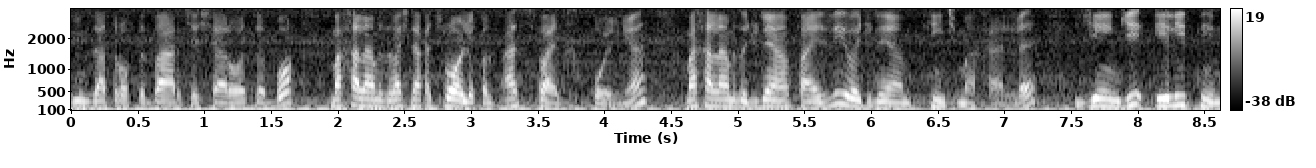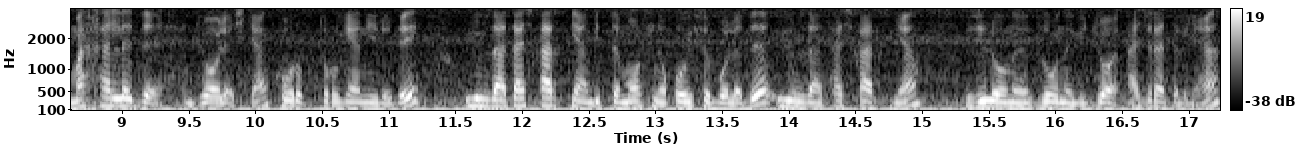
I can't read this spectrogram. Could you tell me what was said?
uyimiz atrofida barcha sharoitlar bor. Mahallamizda mana shunaqa chiroyli qilib asfalt qilib qo'yilgan. Mahallamizda juda yam fayzli va juda yam tinch mahalla. Yangi elitniy mahallada joylashgan ko'rib turganingizdek uyimizdan tashqarisiga ham bitta moshina qo'ysa bo'ladi. Uyimizdan tashqarisiga ham зеленая zonaga joy ajratilgan.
